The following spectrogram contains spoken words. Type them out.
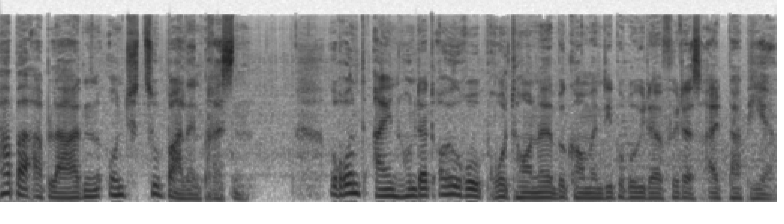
Papa abladen und zu Ballen pressen. Rund 100 Euro pro Tonne bekommen die Brüder für das Altpapier.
